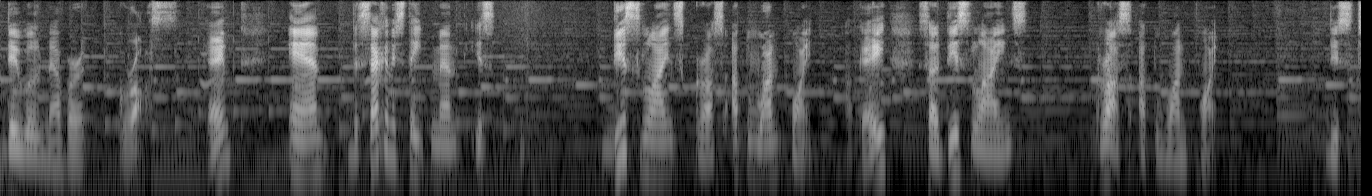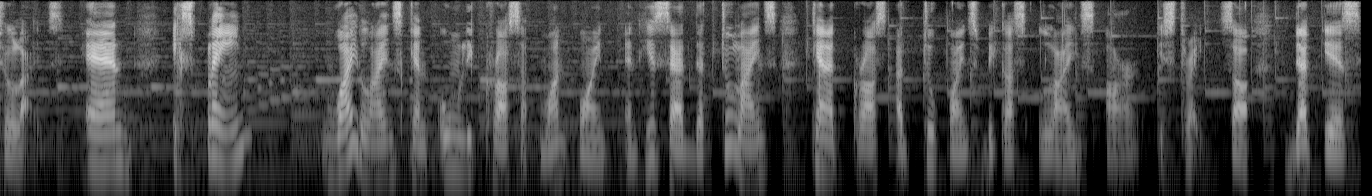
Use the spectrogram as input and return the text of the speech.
they will never cross. Okay? And the second statement is these lines cross at one point. Okay? So these lines cross at one point. These two lines. And explain why lines can only cross at one point and he said that two lines cannot cross at two points because lines are straight. So that is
